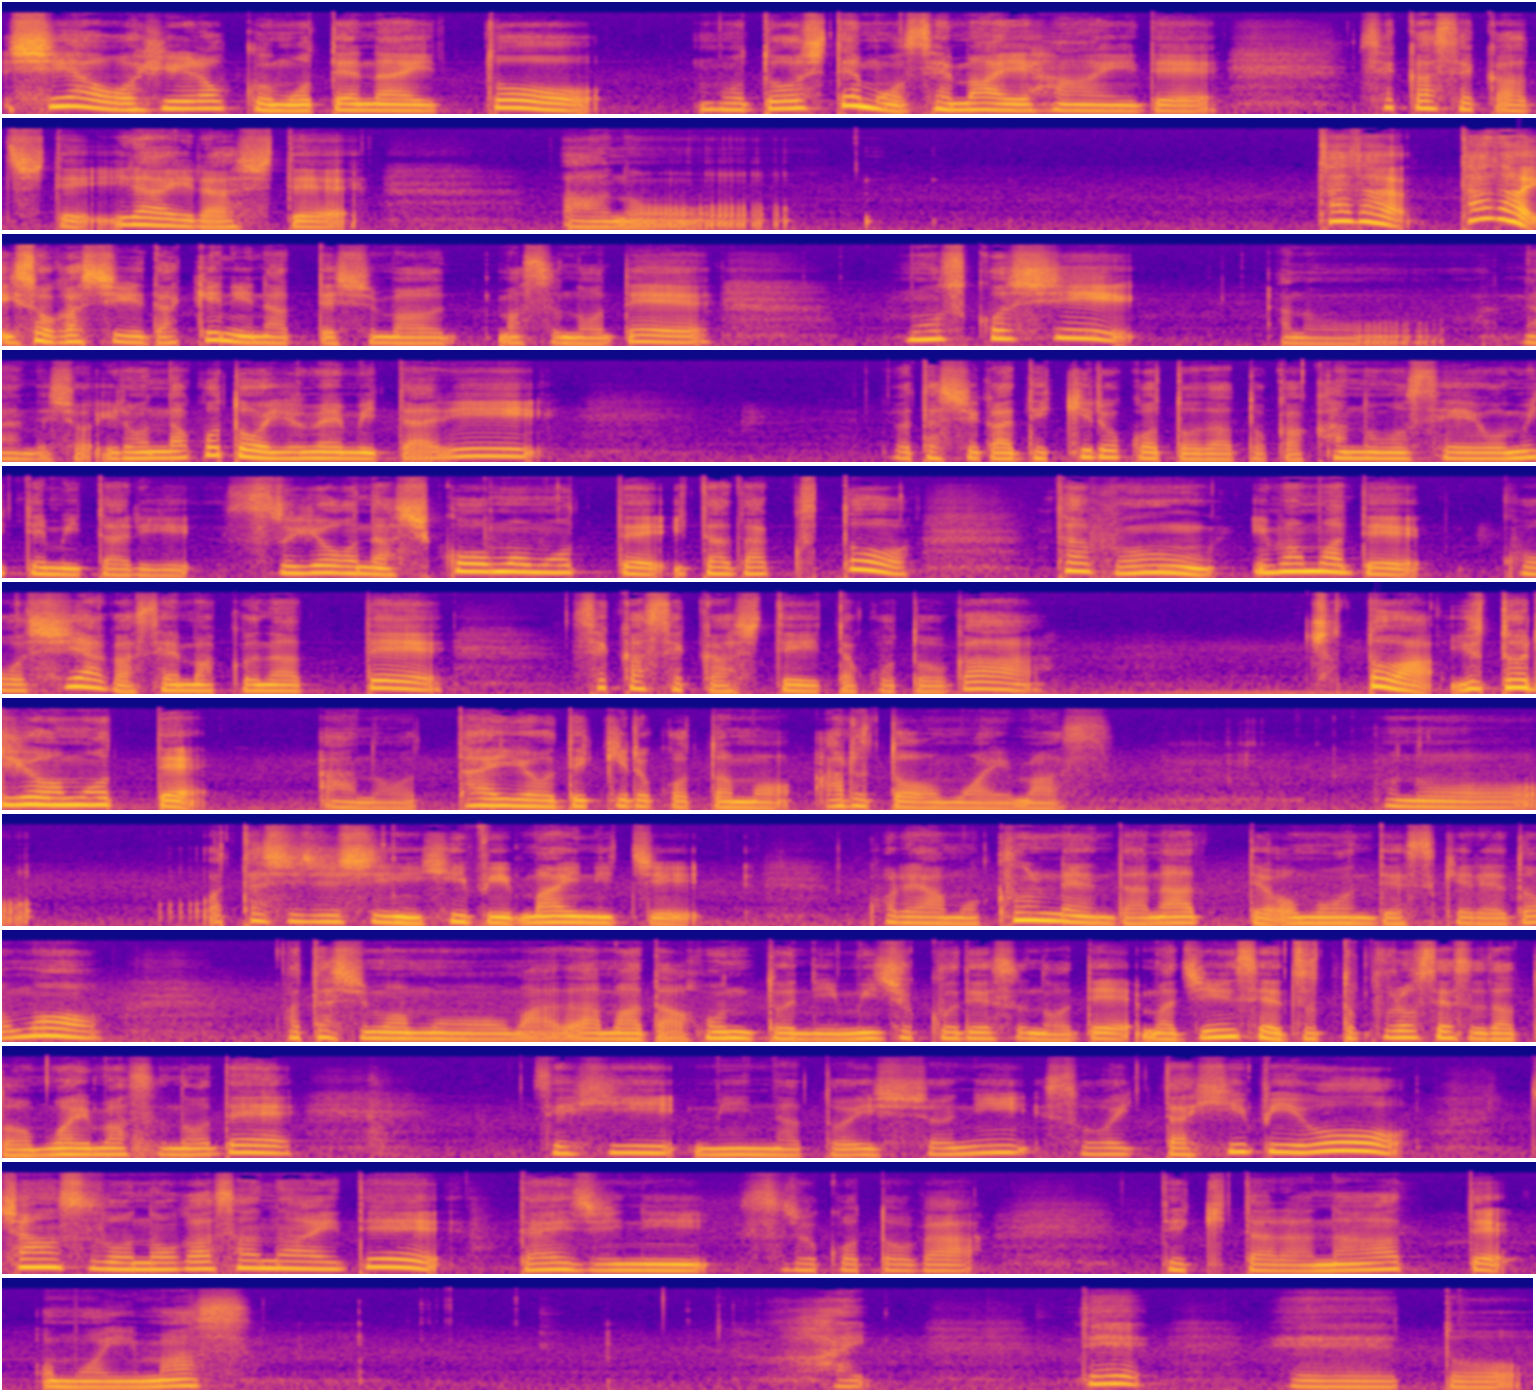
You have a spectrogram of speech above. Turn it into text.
視野を広く持てないともうどうしても狭い範囲でせかせかしてイライラしてあのただただ忙しいだけになってしまいますのでもう少しあの何でしょういろんなことを夢見たり私ができることだとか可能性を見てみたりするような思考も持っていただくと多分今までこう視野が狭くなってせかせかしていたことがちょっとはゆとりを持ってあの対応できることもあると思います。この私自身日々毎日これはもう訓練だなって思うんですけれども私ももうまだまだ本当に未熟ですので、まあ、人生ずっとプロセスだと思いますので是非みんなと一緒にそういった日々をチャンスを逃さないで大事にすることができたらなって思います。はい。で、えっ、ー、と、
